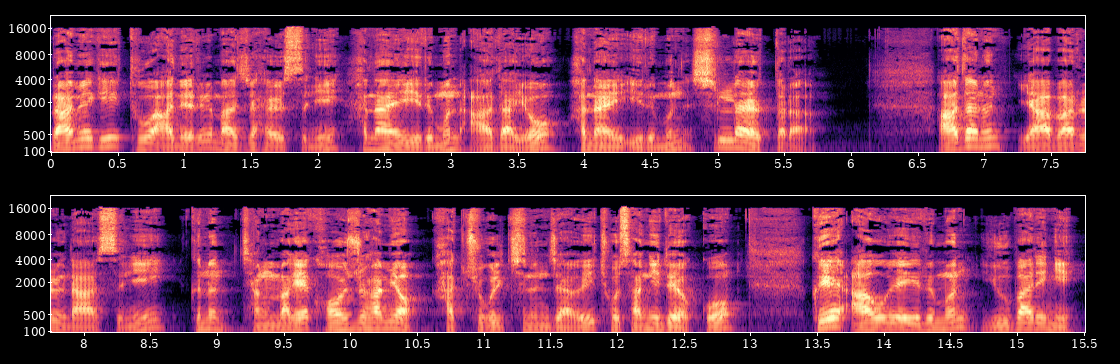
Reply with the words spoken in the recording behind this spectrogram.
라멕이 두 아내를 맞이하였으니 하나의 이름은 아다요 하나의 이름은 신라였더라. 아다는 야바를 낳았으니 그는 장막에 거주하며 가축을 치는 자의 조상이 되었고 그의 아우의 이름은 유발이니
